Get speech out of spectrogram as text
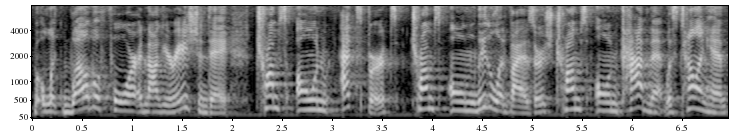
like well before inauguration day, Trump's own experts, Trump's own legal advisors, Trump's own cabinet was telling him,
